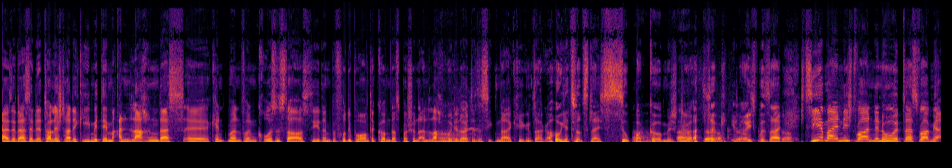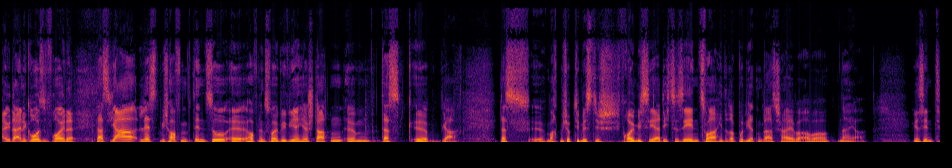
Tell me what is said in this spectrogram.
Also das ist eine tolle Strategie mit dem Anlachen, das äh, kennt man von großen Stars, die dann bevor die Pointe kommen, dass man schon anlachen, wo die Leute das Signal kriegen und sagen, oh, jetzt wird's gleich super komisch. Du. Ah, also, ja, Guido, ja, ich muss sagen, ich ziehe meinen nicht vorhandenen Hut. Das war mir wieder eine große Freude. Das Jahr lässt mich hoffen, denn so äh, hoffnungsvoll wie wir hier starten, ähm, das äh, ja. Das äh, macht mich optimistisch. Ich freue mich sehr, dich zu sehen. Zwar hinter der polierten Glasscheibe, aber naja. Wir sind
